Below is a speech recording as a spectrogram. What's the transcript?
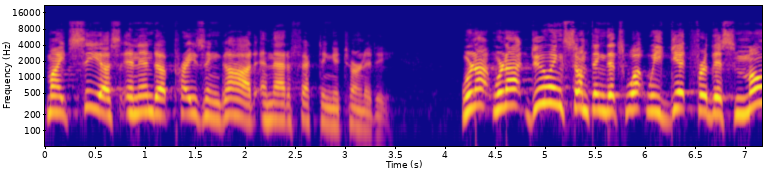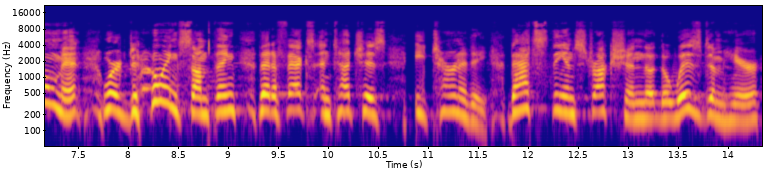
might see us and end up praising God and that affecting eternity. We're not, we're not doing something that's what we get for this moment. We're doing something that affects and touches eternity. That's the instruction, the, the wisdom here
